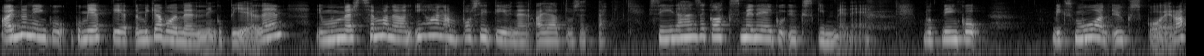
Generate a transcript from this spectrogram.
aina niin kuin, kun miettii, että mikä voi mennä niin kuin pieleen, niin mun mielestä semmoinen on ihanan positiivinen ajatus, että siinähän se kaksi menee, kun yksikin menee. Mutta niin kuin, miksi mulla on yksi koira,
